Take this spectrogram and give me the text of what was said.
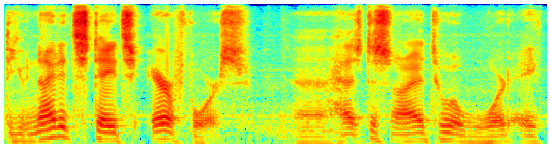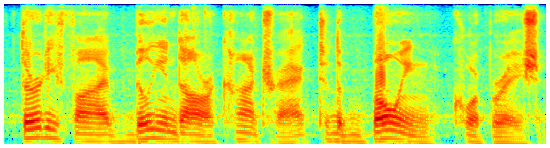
The United States Air Force uh, has decided to award a $35 billion contract to the Boeing Corporation.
